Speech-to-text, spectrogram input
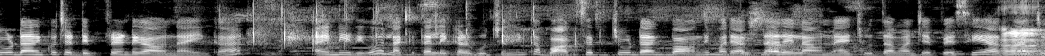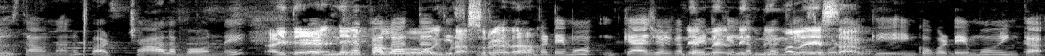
చూడడానికి కొంచెం డిఫరెంట్గా ఉన్నాయి ఇంకా. అండ్ ఇదిగో లక్కితల్లి ఇక్కడ కూర్చుంది. ఇంకా బాక్స్ అయితే చూడడానికి బాగుంది. మరి అద్దాలు ఎలా ఉన్నాయో చూద్దామని చెప్పేసి అద్దాలు. చూస్తా ఉన్నాను. బట్ చాలా బాగున్నాయి. రకాల అద్దాలు. కదా? ఒకటేమో క్యాజువల్గా నేను బయటకు నీకు- నీకు వెళ్ళినప్పుడు మళ్ళా అట్లా చేస్తా వేసుకోవడానికి ఇంకొకటేమో ఇంకా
